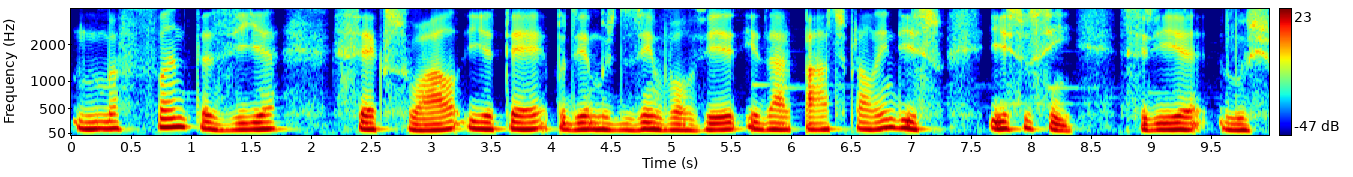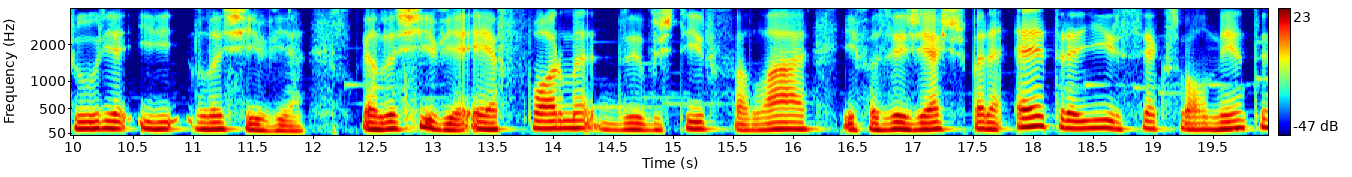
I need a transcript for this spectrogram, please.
numa fantasia sexual e até podemos desenvolver e dar passos para além disso. Isso sim, seria luxúria e lascívia. A lascívia é a forma de vestir, falar e fazer gestos para atrair sexualmente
